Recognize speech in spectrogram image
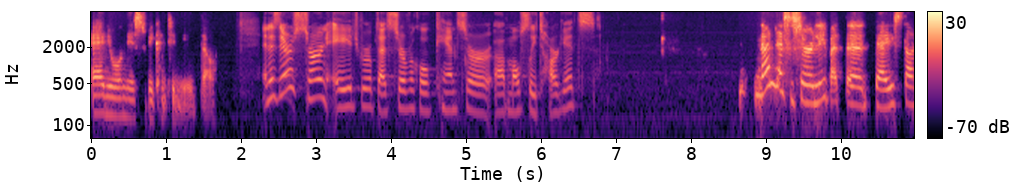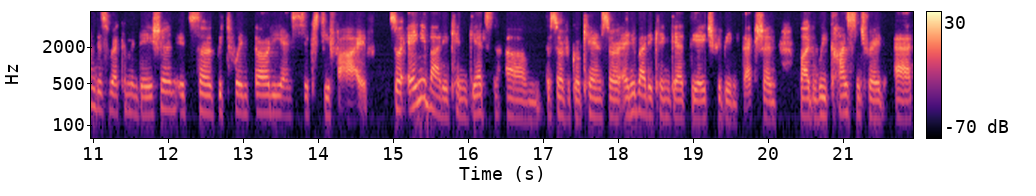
annual needs to be continued though. And is there a certain age group that cervical cancer uh, mostly targets? Not necessarily, but the, based on this recommendation, it's uh, between 30 and 65. So anybody can get um, the cervical cancer, anybody can get the HPV infection, but we concentrate at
